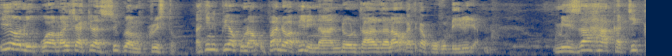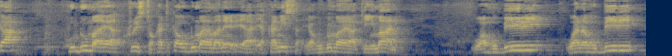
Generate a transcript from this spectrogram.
hiyo ni kwa maisha ya kila siku ya Mkristo. Lakini pia kuna upande wa pili na ndio nitaanza nao katika kuhubiria. Mizaha katika huduma ya Kristo, katika huduma ya, mane, ya, ya kanisa, ya huduma ya kiimani. Wahubiri wanahubiri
